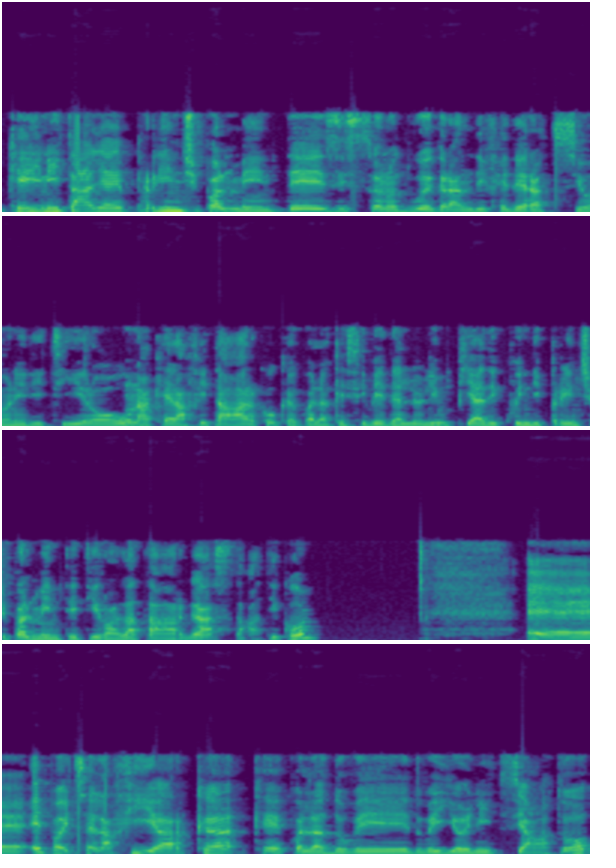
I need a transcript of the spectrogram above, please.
che in Italia principalmente esistono due grandi federazioni di tiro, una che è la Fitarco, che è quella che si vede alle Olimpiadi, quindi principalmente tiro alla targa, statico, eh, e poi c'è la FIARC, che è quella dove, dove io ho iniziato,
